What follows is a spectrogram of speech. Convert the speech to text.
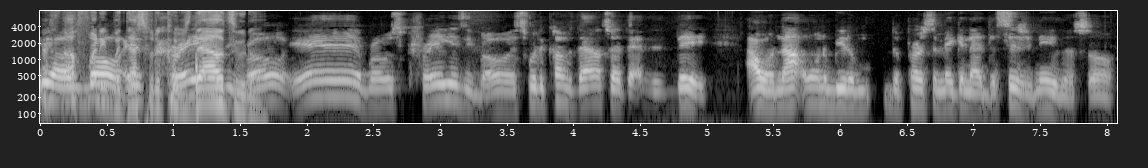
that's Yo, not funny, bro, but that's what it comes crazy, down to, bro. though. Yeah, bro, it's crazy, bro. It's what it comes down to at the end of the day. I would not want to be the, the person making that decision either. So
